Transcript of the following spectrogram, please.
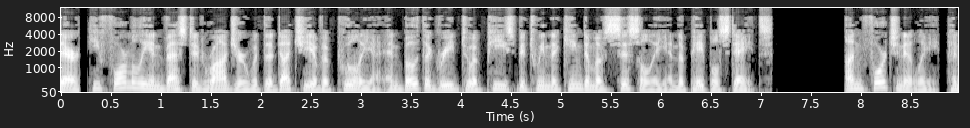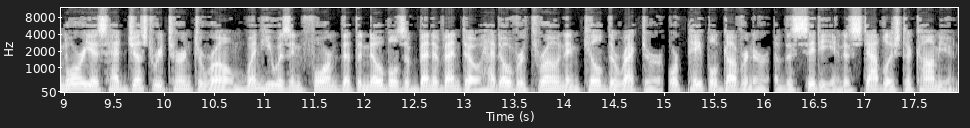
There, he formally invested Roger with the Duchy of Apulia and both agreed to a peace between the Kingdom of Sicily and the Papal States. Unfortunately, Honorius had just returned to Rome when he was informed that the nobles of Benevento had overthrown and killed the rector or papal governor of the city and established a commune.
